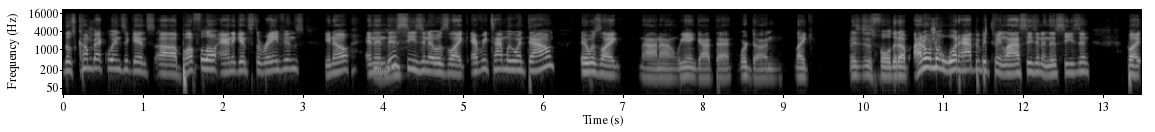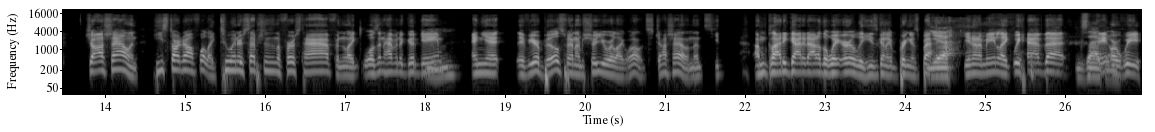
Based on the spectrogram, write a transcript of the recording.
those comeback wins against uh, Buffalo and against the Ravens. You know, and then this season it was like every time we went down, it was like, nah, nah, we ain't got that. We're done. Like let's just fold it up. I don't know what happened between last season and this season, but Josh Allen, he started off what like two interceptions in the first half and like wasn't having a good game. Mhm. And yet, if you're a Bills fan, I'm sure you were like, well, it's Josh Allen. That's he, I'm glad he got it out of the way early. He's gonna bring us back. Yeah, You know what I mean? Like we have that exactly. or we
